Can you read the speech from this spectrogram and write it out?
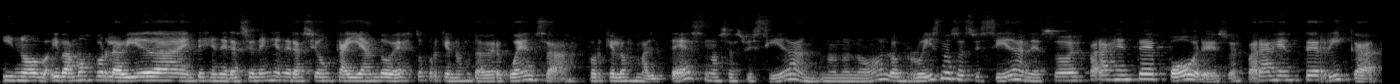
y, no, y vamos por la vida de generación en generación callando esto porque nos da vergüenza, porque los maltés no se suicidan, no, no, no, los Ruiz no se suicidan, eso es para gente pobre, eso es para gente rica,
